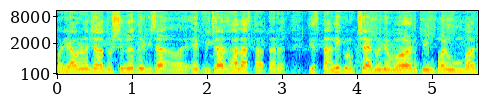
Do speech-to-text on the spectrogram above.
पर्यावरणाच्या दृष्टीने जर विचार एक विचार झाला असता तर जी स्थानिक वृक्ष आहेत म्हणजे वड पिंपळ उंबर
